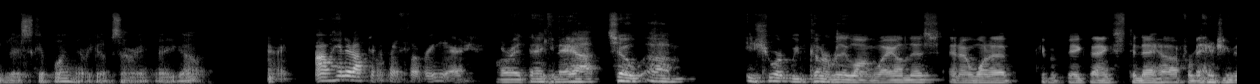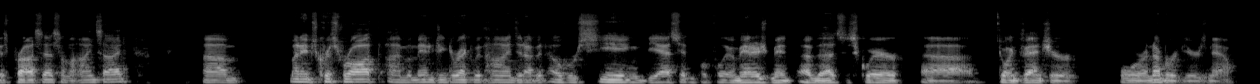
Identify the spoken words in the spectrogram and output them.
did I skip one? There we go. Sorry. There you go. All right. I'll hand it off to Chris over here. All right. Thank you, Neha. So um, in short, we've come a really long way on this, and I want to give a big thanks to Neha for managing this process on the Hines side. Um, my name is Chris Roth. I'm a managing director with Hines, and I've been overseeing the asset and portfolio management of the Hudson Square uh, joint venture for a number of years now.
